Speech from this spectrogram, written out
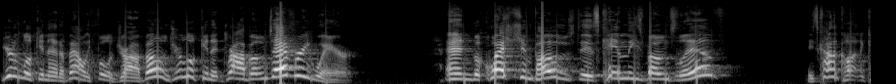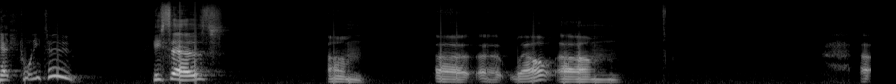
you're looking at a valley full of dry bones. You're looking at dry bones everywhere. And the question posed is can these bones live? He's kind of caught in a catch 22. He says, um, uh, uh, well, um, uh,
